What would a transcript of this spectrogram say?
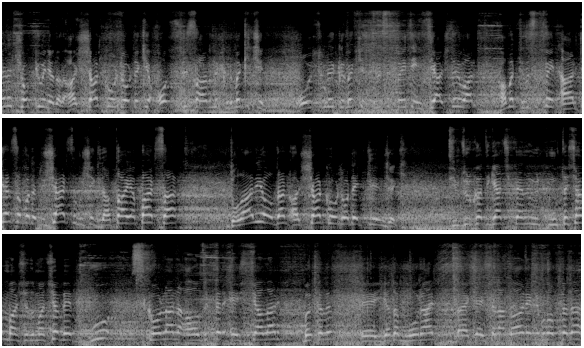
baskınlarına çok güveniyorlar. Aşağı koridordaki o sis sahanını kırmak için, o üstünlüğü kırmak için Twisted Fate'e ihtiyaçları var. Ama Twisted Fate erken safhada düşerse bu şekilde hata yaparsa dolaylı yoldan aşağı koridorda etkilenecek. Team Turkuaz'ı gerçekten mü- muhteşem başladı maça ve bu skorlarla aldıkları eşyalar bakalım e, ya da moral belki eşyadan daha önemli bu noktada.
